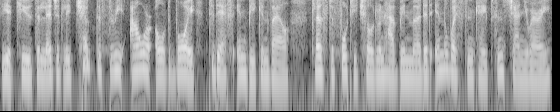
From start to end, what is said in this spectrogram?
The accused allegedly choked the 3-hour-old boy to death in Beacon Vale. Close to 40 children have been murdered in the Western Cape since January.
